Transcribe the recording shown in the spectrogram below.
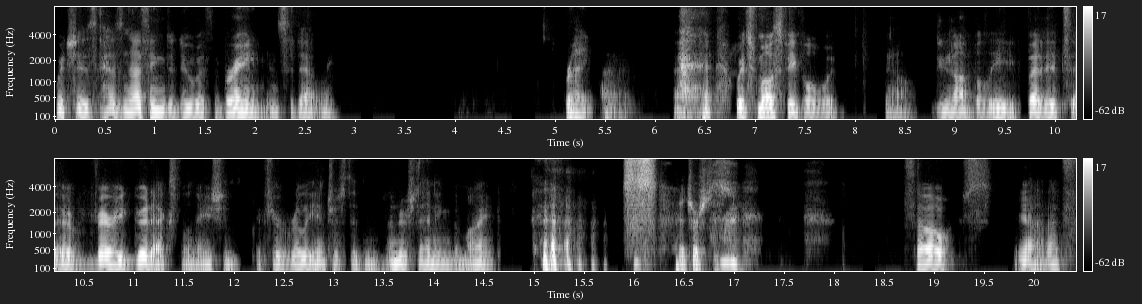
which is has nothing to do with the brain, incidentally right uh, which most people would you know do not believe but it's a very good explanation if you're really interested in understanding the mind interesting so yeah that's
